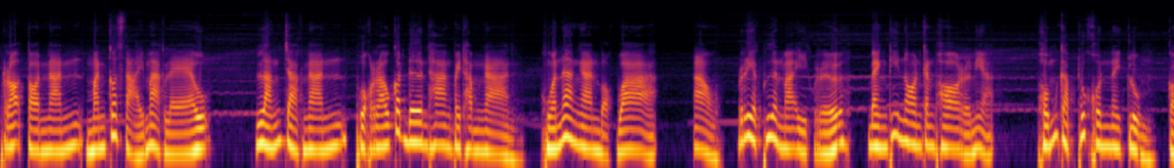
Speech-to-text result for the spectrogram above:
เพราะตอนนั้นมันก็สายมากแล้ว หลังจากนั้นพวกเราก็เดินทางไปทำงาน หัวหน้างานบอกว่าอ้าวเรียกเพื่อนมาอีกหรือ แบ่งที่นอนกันพอหรือเนี่ย ผมกับทุกคนในกลุ่มก็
